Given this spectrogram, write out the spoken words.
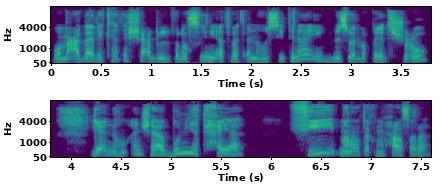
ومع ذلك هذا الشعب الفلسطيني أثبت أنه استثنائي بالنسبة لبقية الشعوب لأنه أنشأ بنية حياة في مناطق محاصرة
